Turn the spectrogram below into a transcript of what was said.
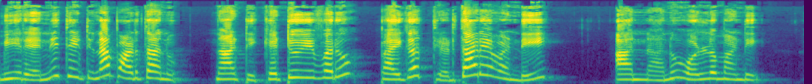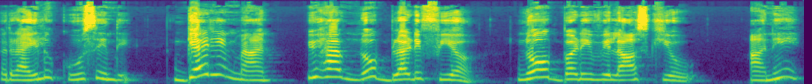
మీరెన్ని తిట్టినా పడతాను. నా టికెట్టు ఇవ్వరు పైగా తిడతారేవండి? అన్నాను ఒళ్ళుమండి. రైలు కూసింది. Get in man you have no blood fear nobody will ask you అని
